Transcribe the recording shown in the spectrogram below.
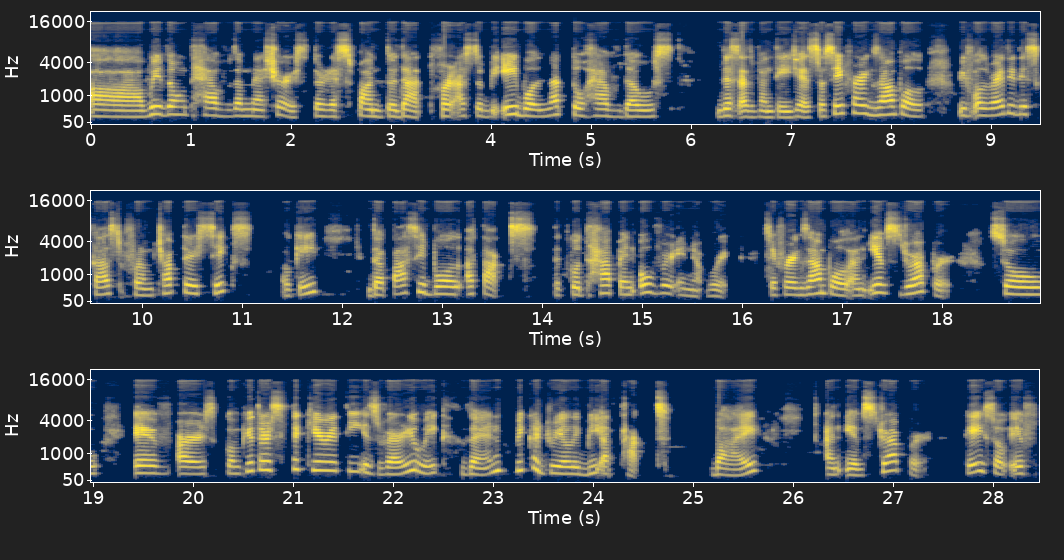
uh, we don't have the measures to respond to that for us to be able not to have those disadvantages. So, say for example, we've already discussed from chapter 6, okay, the possible attacks that could happen over a network. Say, for example, an eavesdropper. So, if our computer security is very weak, then we could really be attacked by an eavesdropper. Okay, so if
